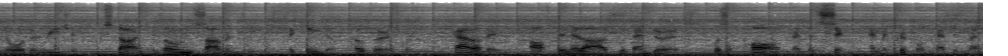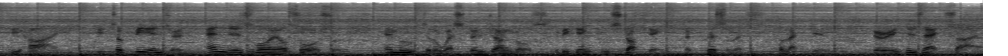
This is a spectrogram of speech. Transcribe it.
the northern region to start his own sovereignty, the kingdom of Earthling. Caliban, often at odds with Andurus, was appalled that the sick and the crippled had been left behind. He took the injured and his loyal sorcerers and moved to the western jungles to begin constructing the Chrysalis Collective. During his exile,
